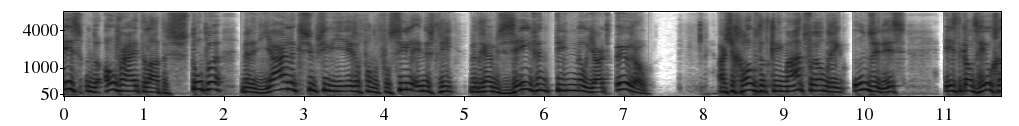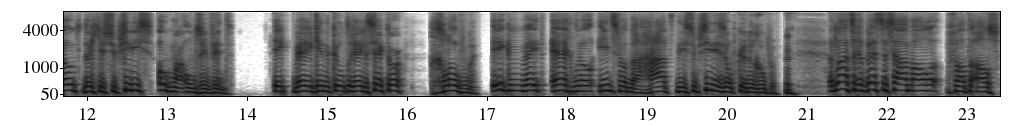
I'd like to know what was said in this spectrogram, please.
is om de overheid te laten stoppen met het jaarlijks subsidiëren van de fossiele industrie met ruim 17 miljard euro. Als je gelooft dat klimaatverandering onzin is, is de kans heel groot dat je subsidies ook maar onzin vindt. Ik werk in de culturele sector. Geloof me, ik weet echt wel iets van de haat die subsidies op kunnen roepen. Het laat zich het beste samenvatten als:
